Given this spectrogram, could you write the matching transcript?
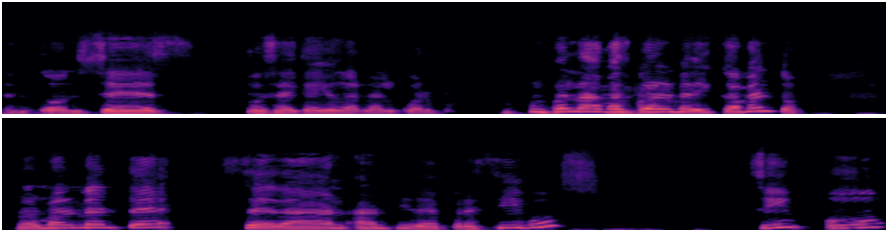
Entonces, pues hay que ayudarle al cuerpo, no nada más con el medicamento. Normalmente se dan antidepresivos, ¿sí? O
